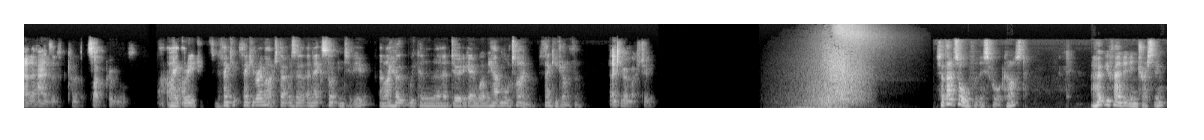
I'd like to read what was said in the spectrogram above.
at the hands of kind of cyber criminals. I agree. Thank you. Thank you very much. That was a, an excellent interview, and I hope we can uh, do it again when we have more time. Thank you, Jonathan. Thank you very much, Jim. So that's all for this broadcast. I hope you found it interesting.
